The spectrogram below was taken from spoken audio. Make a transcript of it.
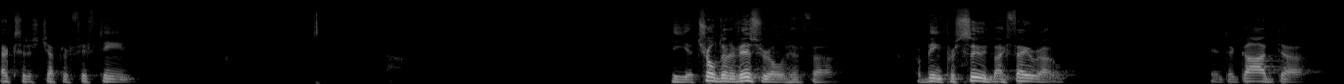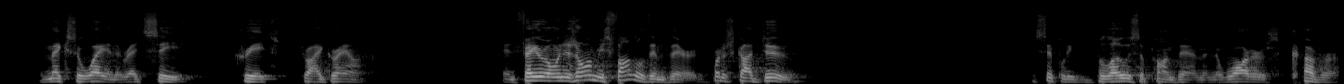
Exodus chapter 15. The uh, children of Israel have, uh, are being pursued by Pharaoh, and God uh, makes a way in the Red Sea, creates dry ground. And Pharaoh and his armies follow them there. What does God do? He simply blows upon them, and the waters cover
